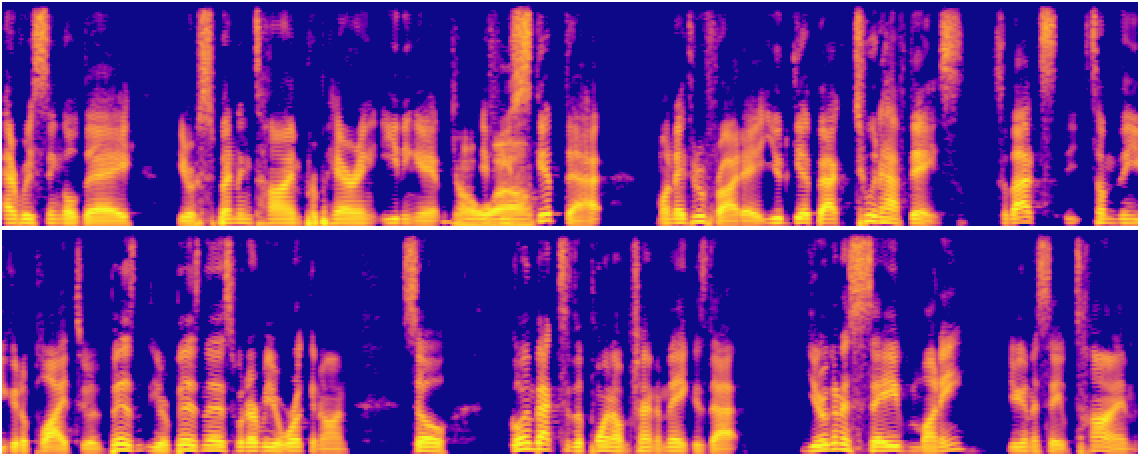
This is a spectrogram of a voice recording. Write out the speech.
every single day, you're spending time preparing, eating it. oh if wow you skip that Monday through Friday, you'd get back two and a half days. So that's something you could apply to a business, your business, whatever you're working on. So going back to the point I'm trying to make is that you're going to save money, you're going to save time,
